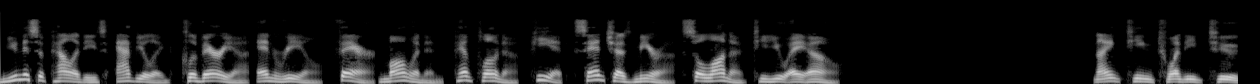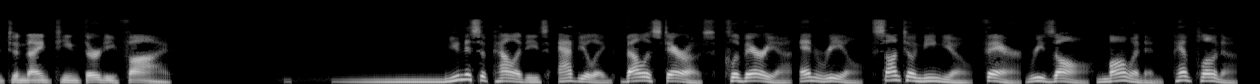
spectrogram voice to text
Municipalities, Abulug, Claveria, Enrile, Fair, Mawanan, Pamplona, Piat, Sanchez Mira, Solana, Tuao. 1922 to 1935 Municipalities, Abulug, Ballesteros, Claveria, Enrile, Santo Niño, Fair, Rizal, Mawanan, Pamplona,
